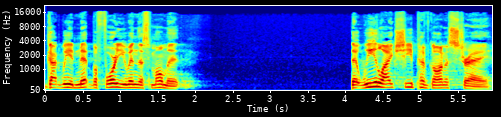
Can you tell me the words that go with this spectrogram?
God, we admit before you in this moment that we, like sheep, have gone astray.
